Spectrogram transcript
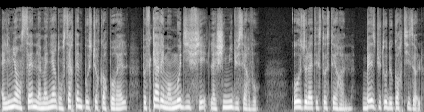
Elle y met en scène la manière dont certaines postures corporelles peuvent carrément modifier la chimie du cerveau. Hausse de la testostérone, baisse du taux de cortisol.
